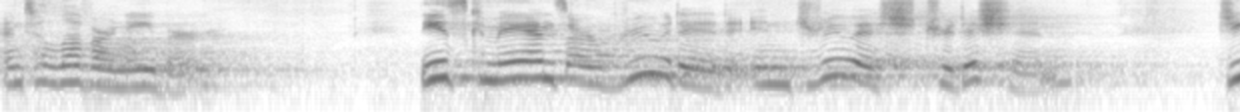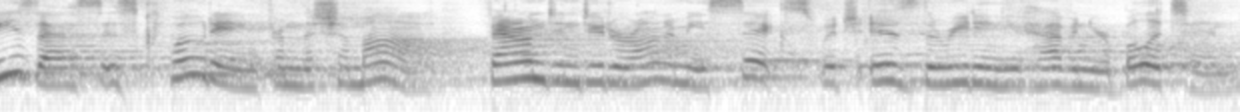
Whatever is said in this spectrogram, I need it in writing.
and to love our neighbor. These commands are rooted in Jewish tradition Jesus is quoting from the Shema, found in Deuteronomy 6, which is the reading you have in your bulletin.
